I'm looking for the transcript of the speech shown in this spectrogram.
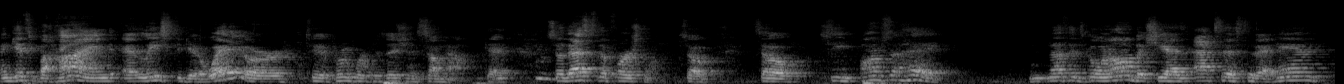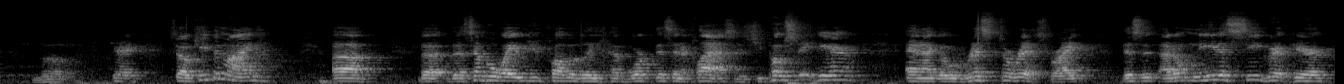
and gets behind at least to get away or to improve her position somehow. Okay. So that's the first one. So so she arms out, hey, nothing's going on, but she has access to that hand. Boom. Okay. So keep in mind, uh, the, the simple way you probably have worked this in a class is she posts it here and I go wrist to wrist, right? This is, I don't need a C grip here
